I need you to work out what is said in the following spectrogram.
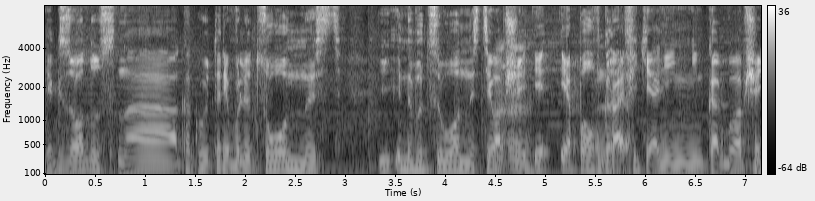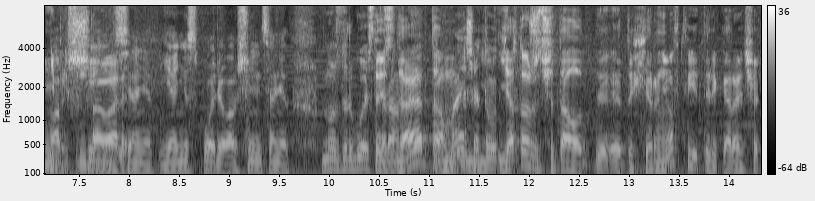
Exodus на какую-то революционность и инновационности вообще. Mm-mm. И Apple в графике они не, как бы вообще, не. Вообще не тянет, я не спорю, вообще не тянет. Но с другой То стороны, есть, да, там, это... я тоже читал эту херню в Твиттере, короче,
